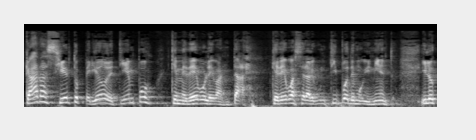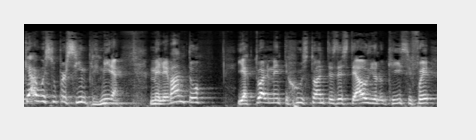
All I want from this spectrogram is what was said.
cada cierto periodo de tiempo que me debo levantar, que debo hacer algún tipo de movimiento. Y lo que hago es súper simple. Mira, me levanto y actualmente justo antes de este audio lo que hice fue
